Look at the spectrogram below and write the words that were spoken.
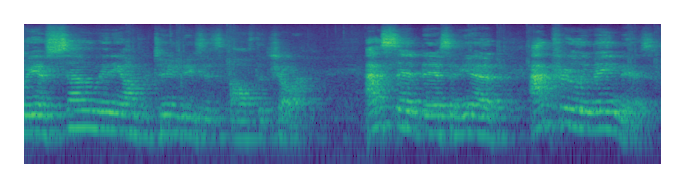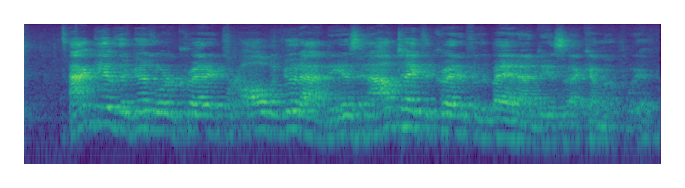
We have so many opportunities, it's off the chart. I said this, and you know, I truly mean this. I give the good Lord credit for all the good ideas, and I'll take the credit for the bad ideas that I come up with.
